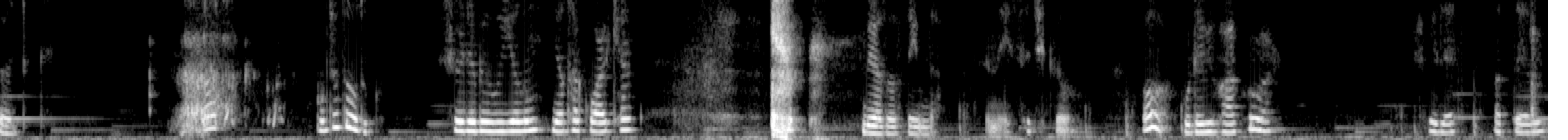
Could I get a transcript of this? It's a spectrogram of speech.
Öldük. Ah, burada doğduk. Şöyle bir uyuyalım yatak varken. Biraz hastayım da. Neyse çıkalım. Oh burada bir parkur var. Şöyle atlayalım.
